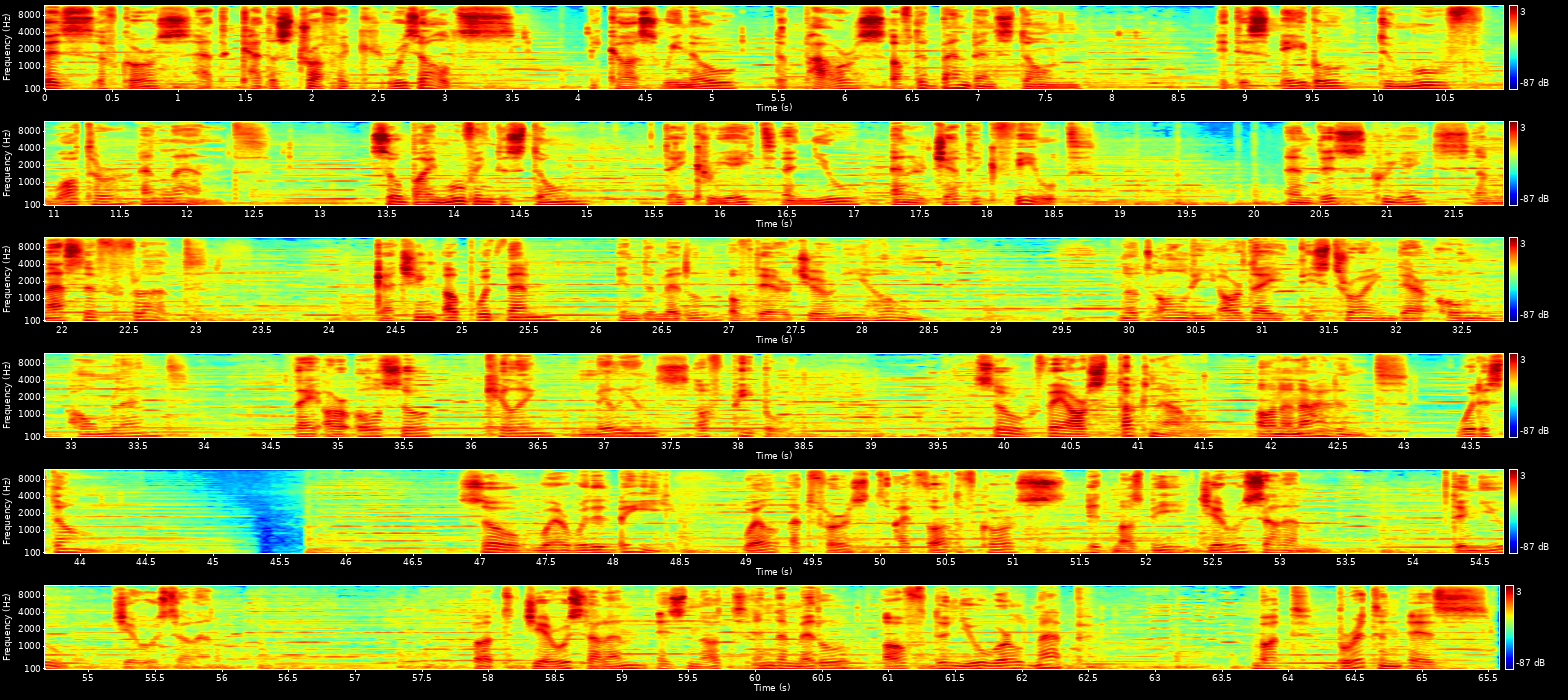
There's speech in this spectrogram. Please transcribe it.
This, of course, had catastrophic results, because we know the powers of the Benben stone. It is able to move water and land. So by moving the stone, they create a new energetic field. And this creates a massive flood, catching up with them in the middle of their journey home. Not only are they destroying their own homeland, they are also killing millions of people. So they are stuck now on an island with a stone. So where would it be? Well, at first I thought of course it must be Jerusalem. The new Jerusalem. But Jerusalem is not in the middle of the New World map. But Britain is.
